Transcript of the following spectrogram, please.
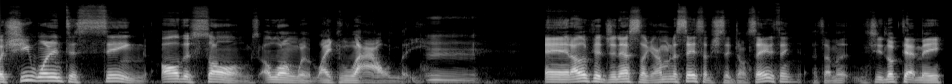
But she wanted to sing all the songs along with them, like loudly. Mm, And I looked at Janessa like, I'm going to say something. She said, Don't say anything. I said, I'm gonna, she looked at me.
